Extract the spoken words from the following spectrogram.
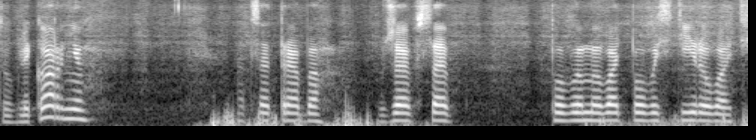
то в лікарню. А це треба вже все повимивати, повистірувати.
